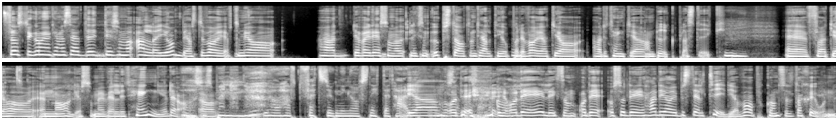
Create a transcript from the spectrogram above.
första gången kan man säga att det, det som var allra jobbigast, det var ju eftersom jag det var ju det som var liksom uppstarten till alltihopa, mm. det var ju att jag hade tänkt göra en bukplastik. Mm. Eh, för att jag har en mage som är väldigt hängig. Då. Oh, så spännande. Vi har haft fettsugning-avsnittet här. Ja, och det, och det är liksom, och det, och så det hade jag ju beställt tid. Jag var på konsultation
